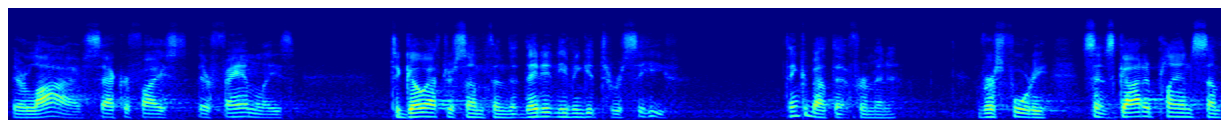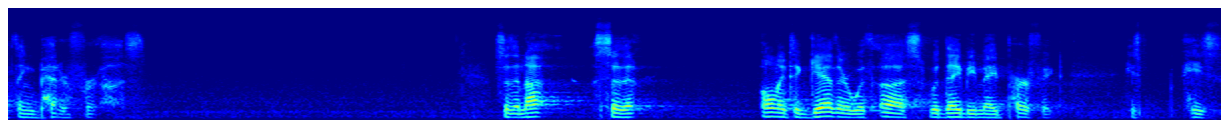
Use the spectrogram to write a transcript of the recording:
their lives, sacrificed their families to go after something that they didn't even get to receive. Think about that for a minute. Verse 40 since God had planned something better for us. So that, not, so that only together with us would they be made perfect. He's, he's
